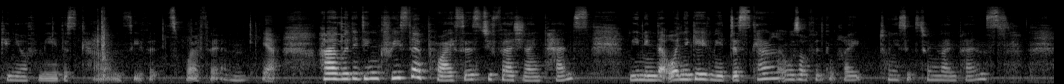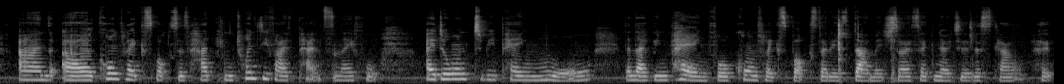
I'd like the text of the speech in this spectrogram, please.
can you offer me a discount and see if it's worth it? And yeah. However they increased their prices to 39 pence meaning that when they gave me a discount it was offered like 26 29 pence and uh, cornflakes boxes had been 25 pence and I thought I don't want to be paying more than I've been paying for a cornflakes box that is damaged. So I said no to the discount. Hope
